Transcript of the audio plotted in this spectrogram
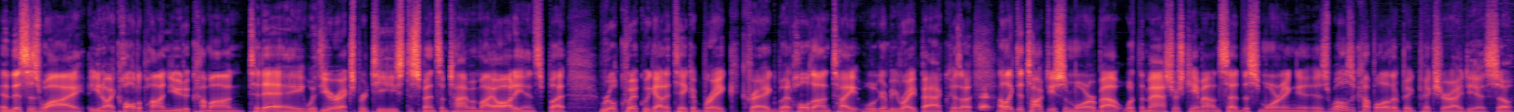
and this is why you know I called upon you to come on today with your expertise to spend some time with my audience. But real quick, we got to take a break, Kraig. But hold on tight. We're going to be right back because I I like to talk to you some more about what the Masters came out and said this morning, as well as a couple other big picture ideas. So,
